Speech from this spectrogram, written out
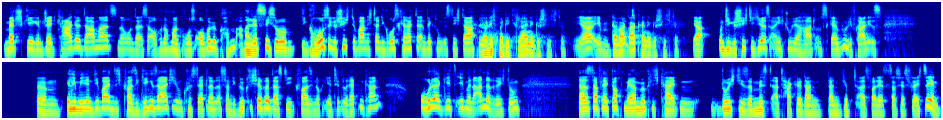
Match gegen Jade Cargill damals, ne, und da ist er auch nochmal groß overgekommen, aber letztlich so, die große Geschichte war nicht da, die große Charakterentwicklung ist nicht da. Noch nicht mal die kleine Geschichte. Ja, eben. Da war und, gar keine Geschichte. Ja, und die Geschichte hier ist eigentlich Julia Hart und Sky Blue. Die Frage ist, ähm, eliminieren die beiden sich quasi gegenseitig und Chris Statlander ist dann die glücklichere, dass die quasi noch ihren Titel retten kann. Oder geht es eben in eine andere Richtung, dass es da vielleicht doch mehr Möglichkeiten durch diese Mistattacke dann, dann gibt, als wir jetzt, das jetzt vielleicht sehen.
